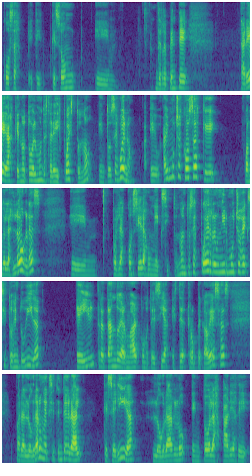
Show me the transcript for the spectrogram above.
cosas que, que son de repente tareas que no todo el mundo estaría dispuesto, ¿no? Entonces, bueno, hay muchas cosas que cuando las logras, pues las consideras un éxito, ¿no? Entonces puedes reunir muchos éxitos en tu vida e ir tratando de armar, como te decía, este rompecabezas para lograr un éxito integral que sería lograrlo en todas las áreas de,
